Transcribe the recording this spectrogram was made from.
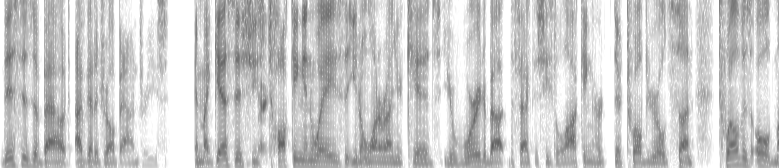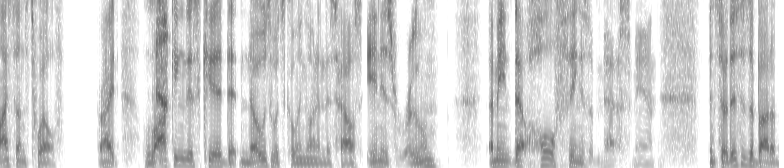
this is about I've got to draw boundaries. And my guess is she's Right. talking in ways that you don't want around your kids. You're worried about the fact that she's locking her their 12 year old son. 12 is old. My son's 12, right? Locking this kid that knows what's going on in this house in his room. I mean, that whole thing is a mess, man. And so this is about a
